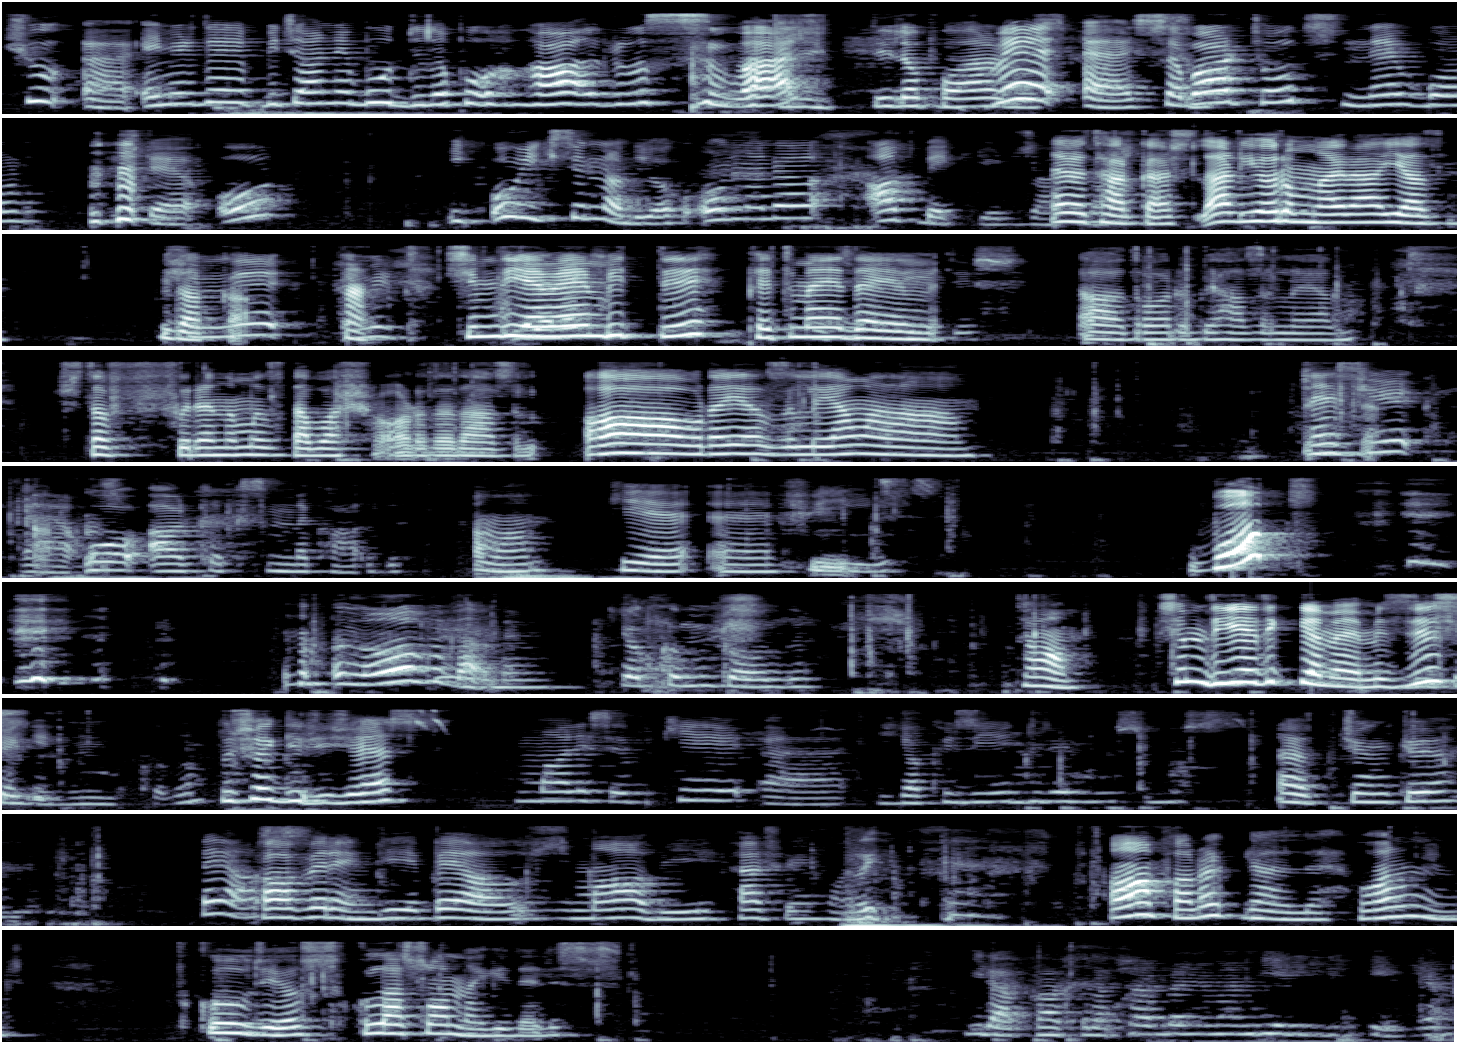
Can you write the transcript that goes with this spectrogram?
Şu e, Emir'de bir tane bu Dilophosaurus var. Dilopoar. Ve e, Sabartot Newborn işte o o ikisinin adı yok. Onlara ad bekliyoruz arkadaşlar. Evet arkadaşlar yorumlara yazın. Bir dakika. Şimdi. Emir Şimdi yemeğim Yemek- bitti. Petime de petini yeme. yedir. Aa doğru bir hazırlayalım. İşte fırınımız da var. Orada da hazır. Aa orayı hazırlayamam. Neyse. Çünkü e, o arka kısımda kaldı. Tamam. Ye, e, feed. What? ne oldu lan? Çok komik oldu. Tamam. Şimdi yedik yemeğimizi. Duşa girin bakalım. Duşa gireceğiz. Maalesef ki e, jacuzziye giremiyorsunuz. Evet çünkü Beyaz. kahverengi, beyaz, mavi her şey var. Aa para geldi. Var mıymış? School diyor. School'a sonra gideriz. Bir dakika arkadaşlar ben hemen bir yere gidip geleceğim.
